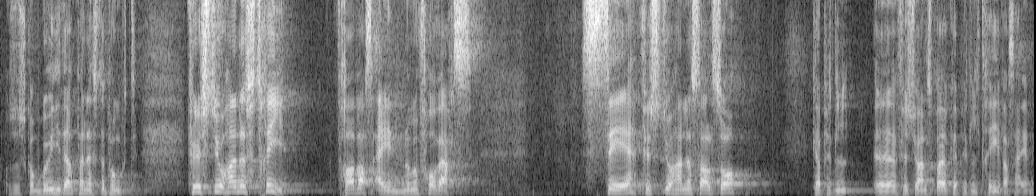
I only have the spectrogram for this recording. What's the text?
Og Så skal vi gå videre på neste punkt. 1. Johannes 3, fra vers 1, noen få vers. Se 1. Johannes, altså, kapittel eh, 1. Johannes brev, kapittel 3, vers 1.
